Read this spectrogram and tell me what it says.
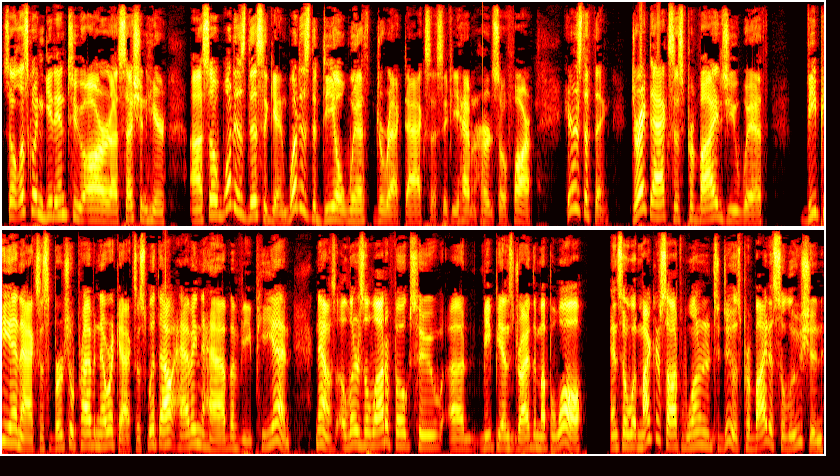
So let's go ahead and get into our uh, session here. Uh, so what is this again? What is the deal with direct access if you haven't heard so far? Here's the thing. Direct access provides you with VPN access, virtual private network access, without having to have a VPN. Now, there's a lot of folks who uh, VPNs drive them up a wall, and so what Microsoft wanted to do is provide a solution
